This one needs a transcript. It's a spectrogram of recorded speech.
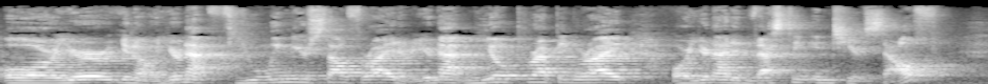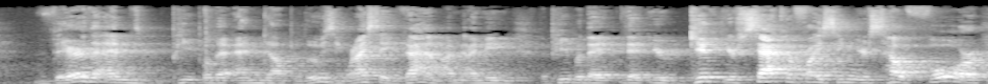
or you're you know you're not fueling yourself right, or you're not meal prepping right, or you're not investing into yourself? They're the end people that end up losing. When I say them, I mean the people that, that you're give, you're sacrificing yourself for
